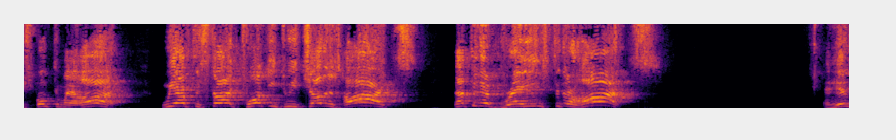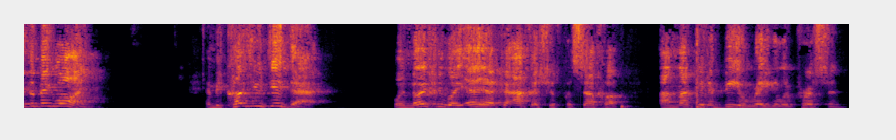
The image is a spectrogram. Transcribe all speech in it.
spoke to my heart. We have to start talking to each other's hearts. not to their brains, to their hearts. And here's the big line. And because you did that, I'm not going to be a regular person.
